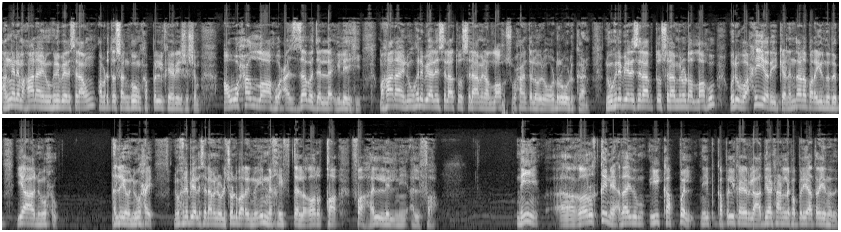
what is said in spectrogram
അങ്ങനെ മഹാനായ നൂഹ് നബി അലൈഹി സ്വലാമും അവിടുത്തെ സംഘവും കപ്പലിൽ കയറിയ ശേഷം ഔഹല്ലാഹു അസവജല്ല ഇലേഹി. മഹാനായ നൂഹ് നബി അലൈഹി സ്വലാത്തു വസ്സലാമിന് അള്ളാഹു സുഹാനത്തല ഒരു ഓർഡർ കൊടുക്കുകയാണ്. നൂഹ് നബി അലൈഹി സ്വലാത്തു വസ്സലാമിനോട് അള്ളാഹു ഒരു വഹി അറിയിക്കുകയാണ്. എന്താണ് പറയുന്നത്? യാ നൂഹു. അല്ലയോ നൂഹെ. നൂഹ് നബി അലൈഹി സ്വലാമിനെ വിളിച്ചുകൊണ്ട് പറയുന്നു ഇൻ ഹിഫ്തൽ അൽഫ. നീ ഗർക്കിനെ അതായത് ഈ കപ്പൽ നീ കപ്പൽ കയറില്ല ആദ്യമായിട്ടാണല്ലോ കപ്പൽ യാത്ര ചെയ്യുന്നത്.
